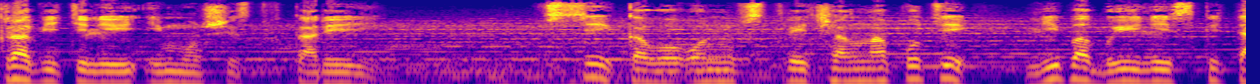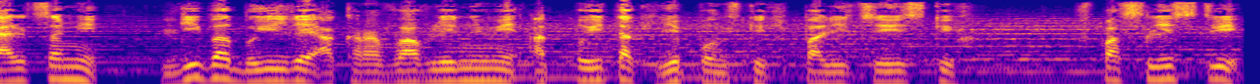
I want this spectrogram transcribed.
грабителей имуществ Кореи. Все, кого он встречал на пути, либо были скитальцами, либо были окровавленными от пыток японских полицейских. Впоследствии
